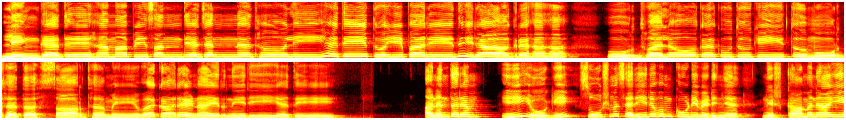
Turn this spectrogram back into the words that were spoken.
ലിംഗദേഹമപി സന്ധ്യജന്നധോലീയതി ത്വയി പരേ നിരാഗ്രഹः ഊർധ്വലോകകുതുകീതു മൂർധതഃ സാർദ്ധമേവ കരണൈർനിരീയത്തെ അനന്തരം ഈ യോഗി സൂക്ഷ്മശരീരവും കൂടി വെടിഞ്ഞ് നിഷ്കാമനായി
